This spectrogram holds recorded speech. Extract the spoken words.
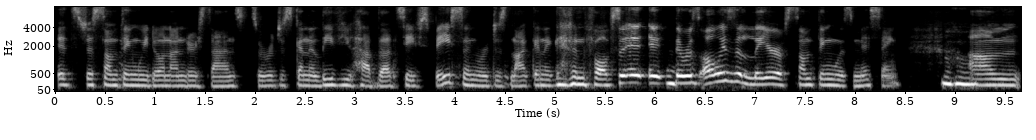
it's just something we don't understand. So we're just going to leave you have that safe space and we're just not going to get involved. So it, it, there was always a layer of something was missing. Mm-hmm. Um,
